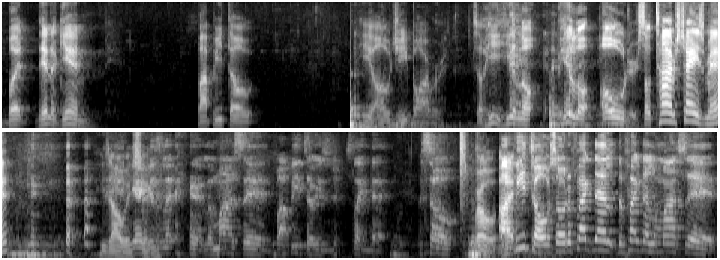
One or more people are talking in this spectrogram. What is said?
But then again, Papito, he a OG barber, so he he a little he a little older. So times change, man. He's always Yeah, saying, because Lamont said Papito he's just like that. So bro. I, Papito. so the fact that the fact that Lamont said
